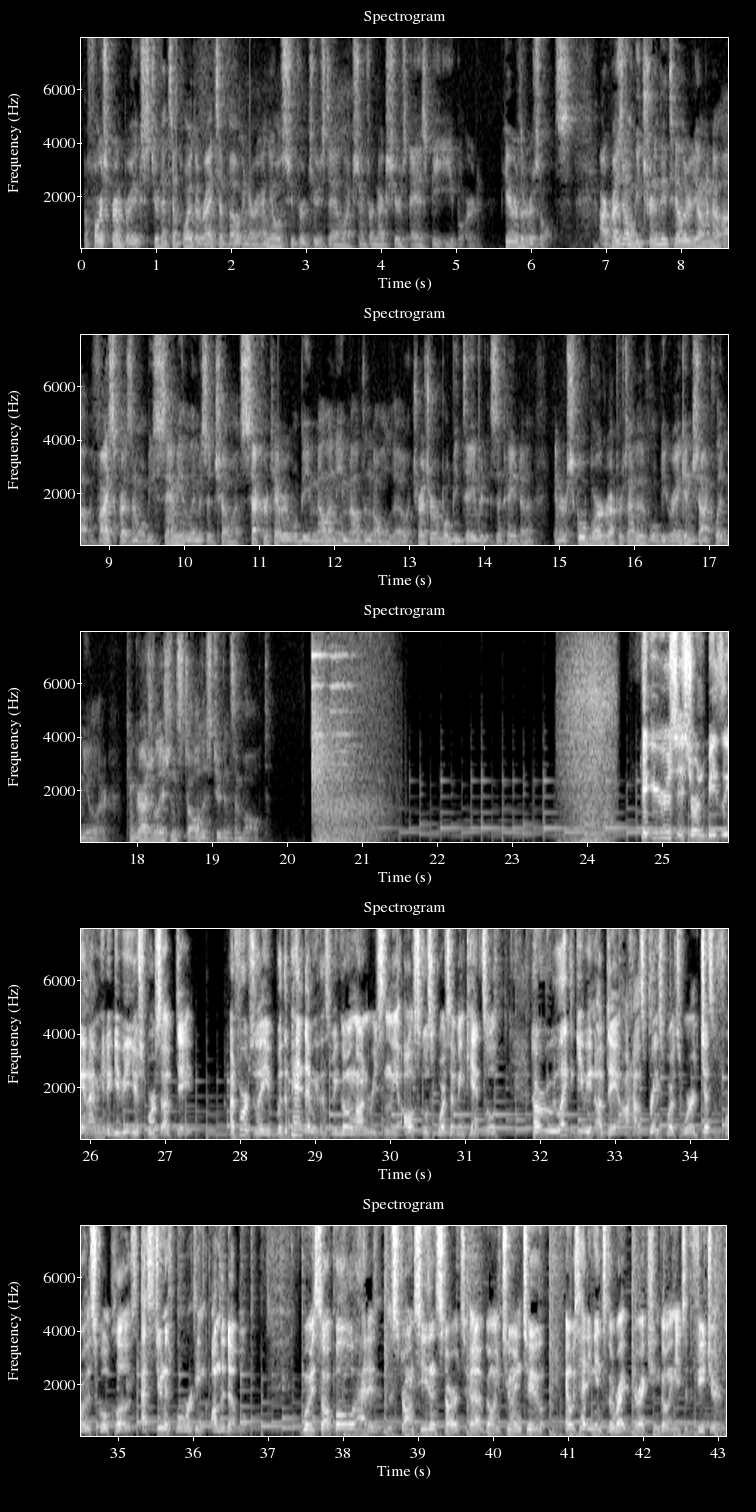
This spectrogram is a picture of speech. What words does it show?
Before spring break, students employ the right to vote in our annual Super Tuesday election for next year's ASB board. Here are the results. Our president will be Trinity Taylor Yamanoha, vice president will be Sammy Limas Ochoa, secretary will be Melanie Maldonado, treasurer will be David Zapata, and our school board representative will be Reagan Chocolate Mueller. Congratulations to all the students involved. Hey Cougars, it's Jordan Beasley and I'm here to give you your sports update. Unfortunately, with the pandemic that's been going on recently, all school sports have been cancelled. However, we'd like to give you an update on how spring sports were just before the school closed, as students were working on the double. Women's softball had a, strong season start, uh, going 2 and 2, and was heading into the right direction going into the future.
